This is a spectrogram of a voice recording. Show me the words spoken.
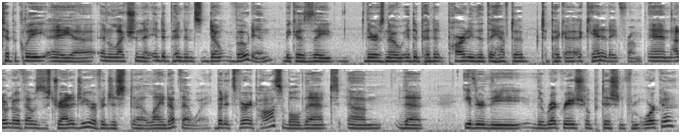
typically, a uh, an election that independents don't vote in because they there's no independent party that they have to, to pick a, a, candidate from. And I don't know if that was a strategy or if it just uh, lined up that way. But it's very possible that um, that either the the recreational petition from Orca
